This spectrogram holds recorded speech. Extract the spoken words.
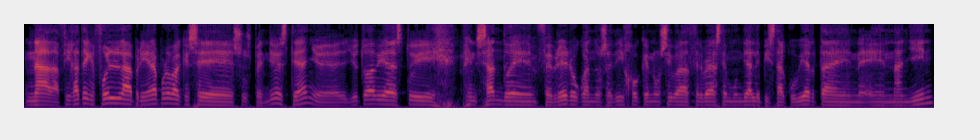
Nada, fíjate que fue la primera prueba que se suspendió este año. Eh, Yo todavía estoy pensando en febrero cuando se dijo que no se iba a celebrar este mundial de pista cubierta en, en Nanjing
